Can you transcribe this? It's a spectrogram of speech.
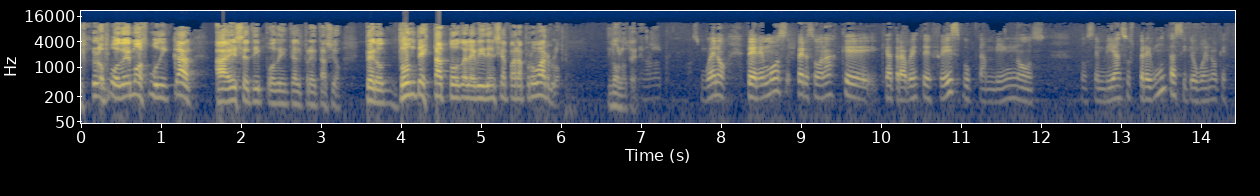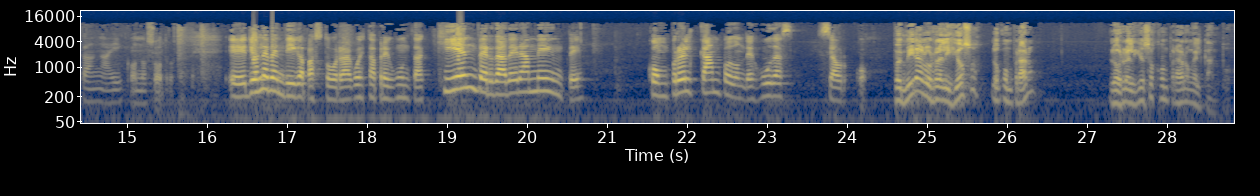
lo podemos adjudicar a ese tipo de interpretación. Pero ¿dónde está toda la evidencia para probarlo? No lo tenemos. Bueno, tenemos personas que, que a través de Facebook también nos, nos envían sus preguntas y qué bueno que están ahí con nosotros. Eh, Dios le bendiga, pastor. Hago esta pregunta. ¿Quién verdaderamente compró el campo donde Judas se ahorcó? Pues mira, los religiosos lo compraron. Los religiosos compraron el campo.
